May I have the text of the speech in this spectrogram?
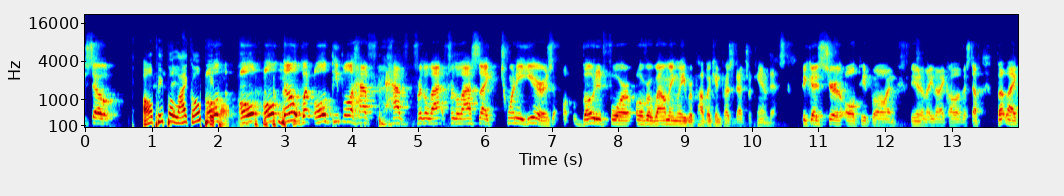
So All people like old old, people. old, old, no, but old people have have for the last for the last like 20 years voted for overwhelmingly Republican presidential candidates because sure, old people and you know like like all of this stuff, but like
